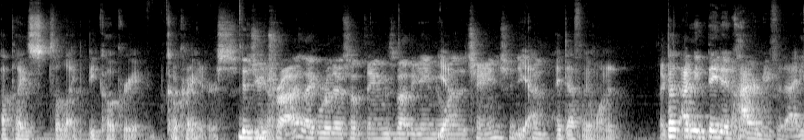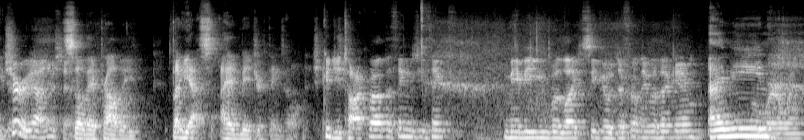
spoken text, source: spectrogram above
a place to like be co-create co-creators. Did you know? try? Like, were there some things about the game you Yeah. wanted to change? And you Yeah, couldn't- I definitely wanted. Like- but I mean, they didn't hire me for that either. Sure. Yeah, I understand. So they probably. But yes, I had major things I wanted to change. Could you talk about the things you think maybe you would like to see go differently with that game? I mean, where it went?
